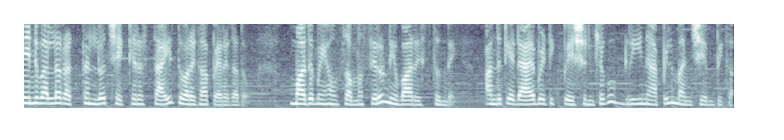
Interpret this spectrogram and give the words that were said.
దీనివల్ల రక్తంలో చక్కెర స్థాయి త్వరగా పెరగదు. మధుమేహం సమస్యలు నివారిస్తుంది. అందుకే డయాబెటిక్ పేషెంట్లకు గ్రీన్ యాపిల్ మంచి ఎంపిక.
